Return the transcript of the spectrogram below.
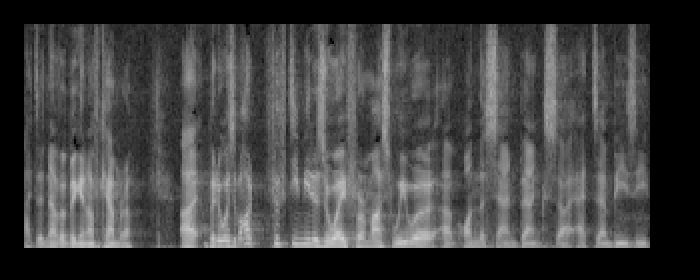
I didn't have a big enough camera. Uh, but it was about 50 meters away from us. We were um, on the sandbanks uh, at Zambezi,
